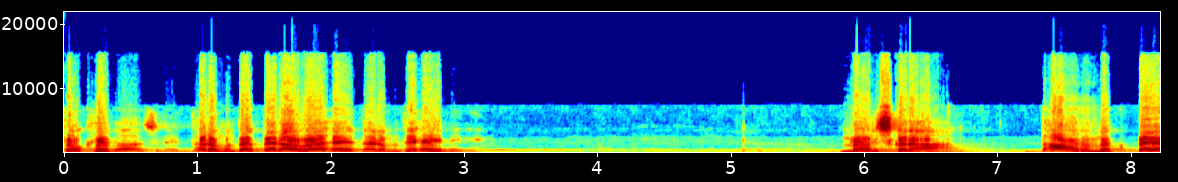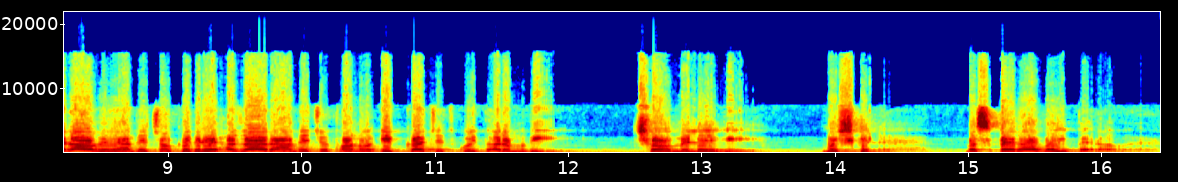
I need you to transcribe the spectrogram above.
ਧੋਖੇਬਾਜ਼ ਨੇ। ਧਰਮ ਦਾ ਪਹਿਰਾਵਾ ਹੈ, ਧਰਮ ਤੇ ਹੈ ਨਹੀਂ। ਮੈਂ ਅਰਜ਼ ਕਰਾਂ ਧਾਰਮਿਕ ਪਹਿਰਾਵਿਆਂ ਦੇ ਚੋਂ ਕਿਧਰੇ ਹਜ਼ਾਰਾਂ ਦੇ ਚੋਂ ਤੁਹਾਨੂੰ ਇੱਕ ਚ ਕੋਈ ਧਰਮ ਦੀ ਛੋ ਮਿਲੇਗੀ। ਮੁਸ਼ਕਿਲ ਹੈ। ਬਸ ਪਹਿਰਾਵਾ ਹੀ ਪਹਿਰਾਵਾ ਹੈ।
